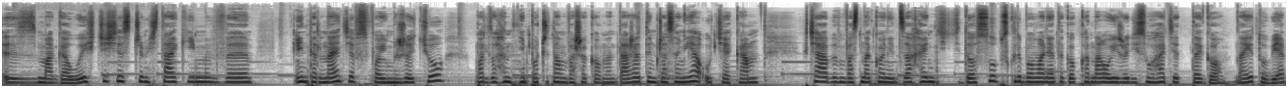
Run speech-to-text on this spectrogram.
yy, zmagałyście się z czymś takim w internecie, w swoim życiu. Bardzo chętnie poczytam Wasze komentarze. Tymczasem ja uciekam. Chciałabym Was na koniec zachęcić do subskrybowania tego kanału, jeżeli słuchacie tego na YouTubie.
